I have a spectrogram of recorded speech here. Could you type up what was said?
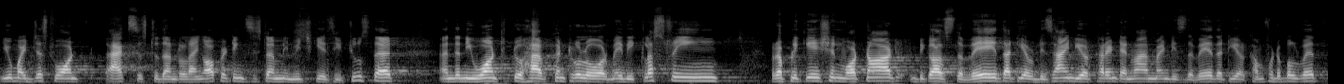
you might just want access to the underlying operating system, in which case you choose that and then you want to have control over maybe clustering, replication, whatnot, because the way that you have designed your current environment is the way that you are comfortable with,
